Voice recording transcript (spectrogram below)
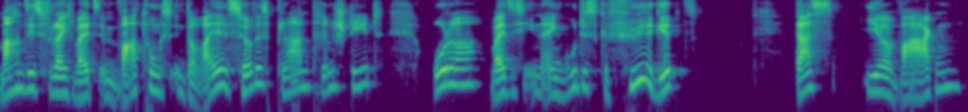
Machen sie's vielleicht, weil's im Wartungsintervall-Serviceplan drinsteht oder weil's sich ihnen ein gutes Gefühl gibt, dass ihr Wagen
